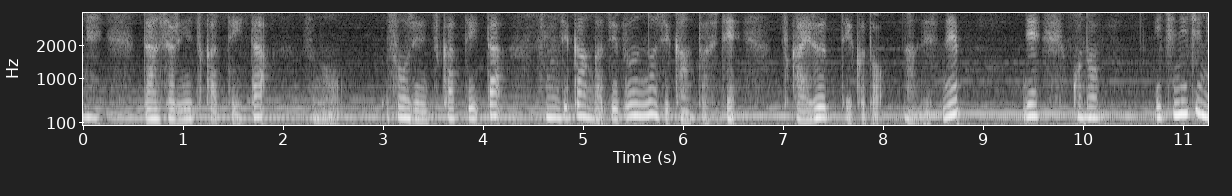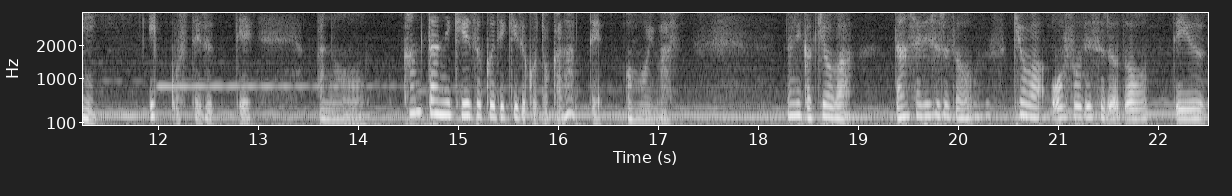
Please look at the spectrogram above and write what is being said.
ね、断捨離に使っていたその掃除に使っていたその時間が自分の時間として使えるっていうことなんですね。でこの1日に1個捨てるってあの簡単に継続できることかなって思います。何か今日は断捨離するぞ今日は大掃除するぞっていう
